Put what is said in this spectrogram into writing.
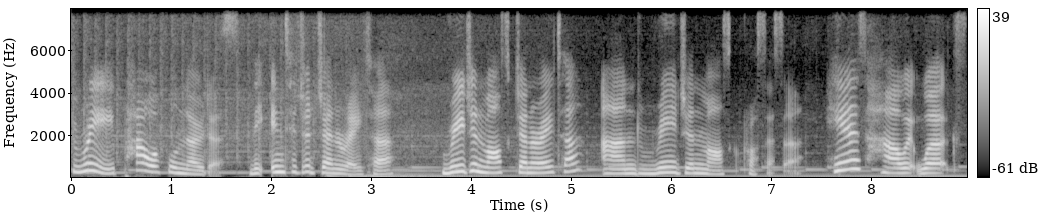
three powerful noders, the integer generator, region mask generator, and region mask processor. Here's how it works.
